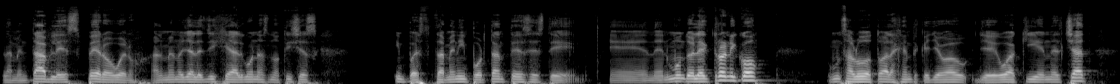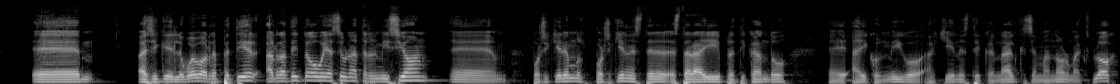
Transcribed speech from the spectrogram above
lamentables. Pero bueno, al menos ya les dije algunas noticias también importantes este, en el mundo electrónico. Un saludo a toda la gente que llegó, llegó aquí en el chat. Em, así que le vuelvo a repetir. Al ratito voy a hacer una transmisión. Em, por si queremos, por si quieren estar ahí platicando eh, ahí conmigo aquí en este canal que se llama Normax Blog.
